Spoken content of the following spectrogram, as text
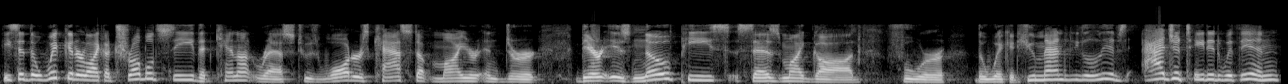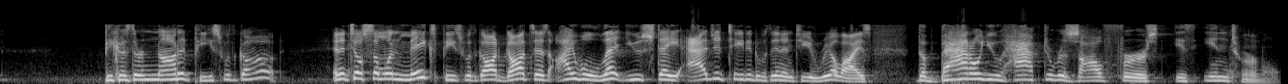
He said, The wicked are like a troubled sea that cannot rest, whose waters cast up mire and dirt. There is no peace, says my God, for the wicked. Humanity lives agitated within because they're not at peace with God. And until someone makes peace with God, God says, I will let you stay agitated within until you realize the battle you have to resolve first is internal.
